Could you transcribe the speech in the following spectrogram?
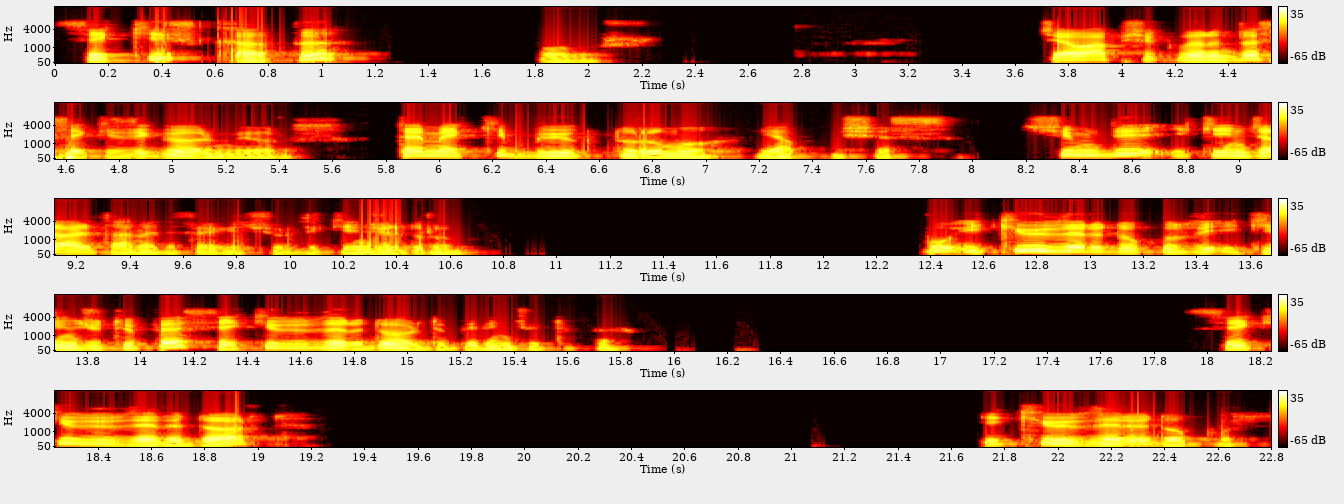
8 katı olur. Cevap şıklarında 8'i görmüyoruz. Demek ki büyük durumu yapmışız. Şimdi ikinci alternatife geçiyoruz. İkinci durum. Bu 2 üzeri 9'u ikinci tüpe, 8 üzeri 4'ü birinci tüpe. 8 üzeri 4, 2 üzeri 9.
